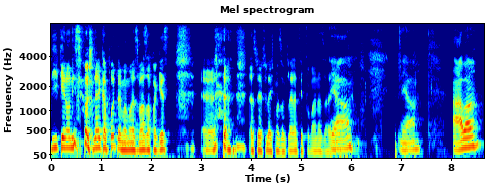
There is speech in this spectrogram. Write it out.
Die gehen auch nicht so schnell kaputt, wenn man mal das Wasser vergisst. Äh, das wäre vielleicht mal so ein kleiner Tipp von meiner Seite. Ja, ja. Aber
